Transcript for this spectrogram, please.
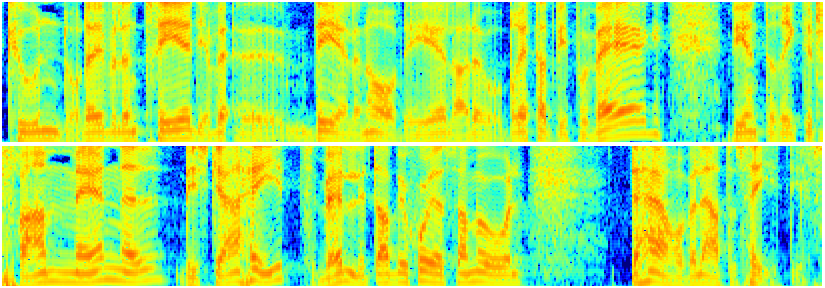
kunder. Det är väl den tredje eh, delen av det hela då. Berätta att vi är på väg, vi är inte riktigt framme ännu, vi ska hit, väldigt ambitiösa mål. Det här har vi lärt oss hittills.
